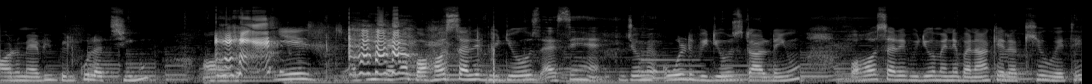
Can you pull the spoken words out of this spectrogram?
और मैं भी बिल्कुल अच्छी हूँ। और ये अभी मेरा बहुत सारे वीडियोस ऐसे हैं जो मैं ओल्ड वीडियोस डाल रही हूँ। बहुत सारे वीडियो मैंने बना के रखे हुए थे,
